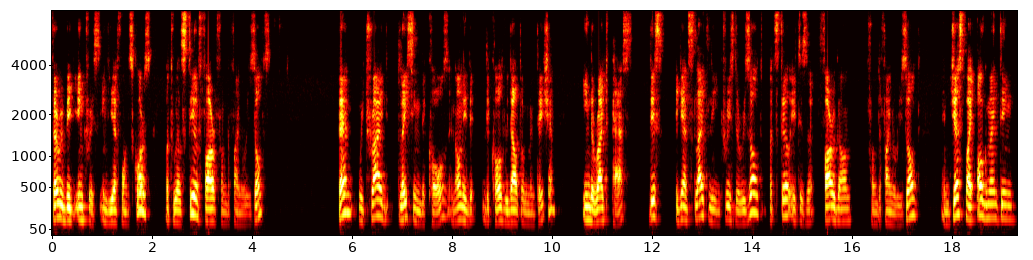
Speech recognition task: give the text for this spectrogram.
very big increase in the F1 scores, but we are still far from the final results. Then we tried placing the calls, and only the, the calls without augmentation, in the right pass. This again slightly increased the result, but still it is a far gone from the final result. And just by augmenting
